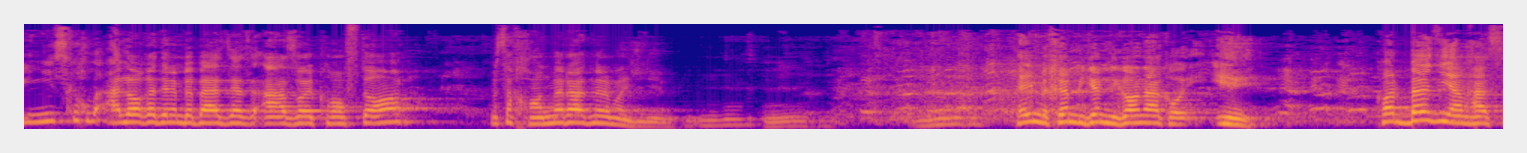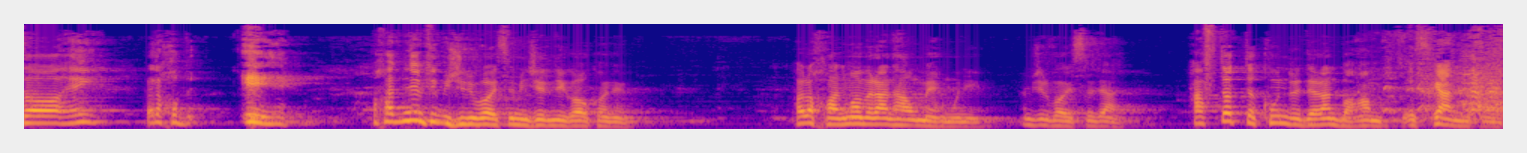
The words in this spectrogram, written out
این نیست که خب علاقه داریم به بعضی از اعضای کافتار؟ مثل خانم رد میره ما اینجوری هی می‌خوام میگم نگاه نکن. ای. کار بدی هم هستا هی. ولی خب ای. بخاطر نمی‌تونیم اینجوری وایس اینجوری نگاه کنیم. حالا خانم‌ها میرن همون مهمونی. همینجوری وایسادن هفتاد تا کون رو دارن با هم اسکن می‌کنن.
